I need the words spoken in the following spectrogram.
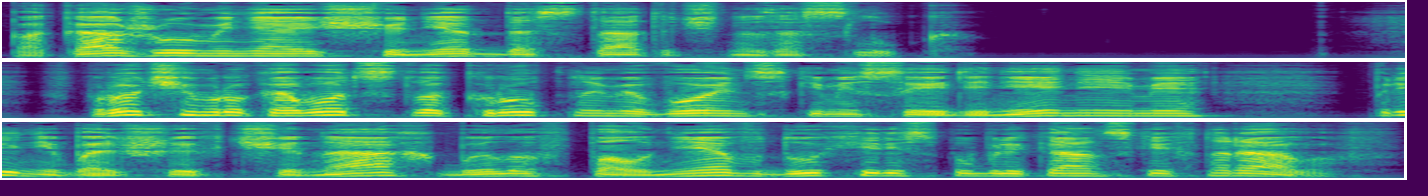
Пока же у меня еще нет достаточно заслуг». Впрочем, руководство крупными воинскими соединениями при небольших чинах было вполне в духе республиканских нравов.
